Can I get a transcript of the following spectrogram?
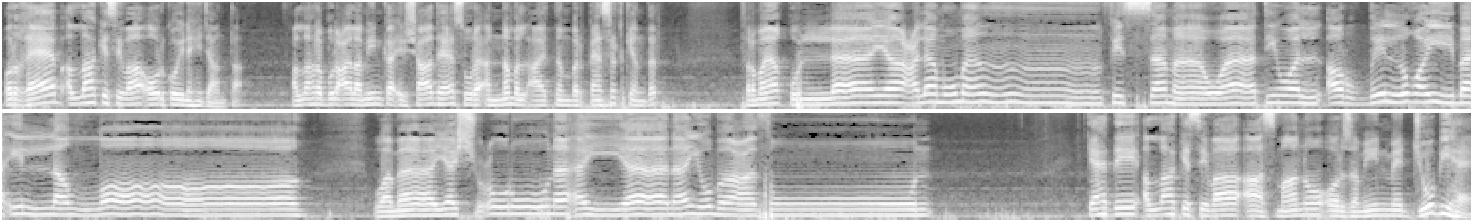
اور غیب اللہ کے سوا اور کوئی نہیں جانتا۔ اللہ رب العالمین کا ارشاد ہے سورہ النمل آیت نمبر پینسٹھ کے اندر۔ فرمایا، قل لا يعلم من في السماوات والأرض الغيب إلا الله وما يشعرون أيان يبعثون کہہ دے اللہ کے سوا آسمانوں اور زمین میں جو بھی ہے،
